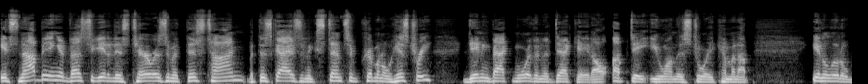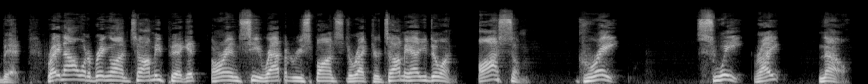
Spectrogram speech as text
It's not being investigated as terrorism at this time, but this guy has an extensive criminal history dating back more than a decade. I'll update you on this story coming up in a little bit. Right now, I want to bring on Tommy Pigott, RNC Rapid Response Director. Tommy, how you doing? Awesome. Great. Sweet, right? No.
